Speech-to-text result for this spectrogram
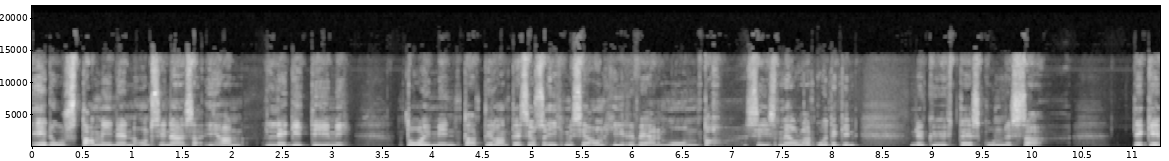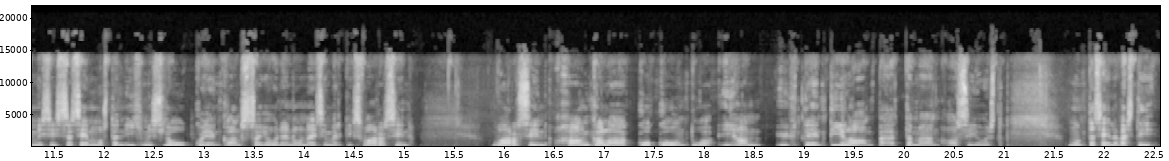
edustaminen on sinänsä ihan legitiimi toiminta tilanteessa, jossa ihmisiä on hirveän monta. Siis me ollaan kuitenkin nykyyhteiskunnissa tekemisissä semmoisten ihmisjoukkojen kanssa, joiden on esimerkiksi varsin – varsin hankalaa kokoontua ihan yhteen tilaan päättämään asioista. Mutta selvästi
